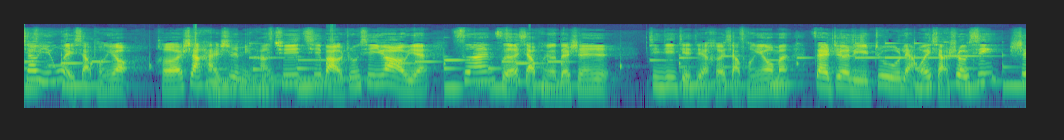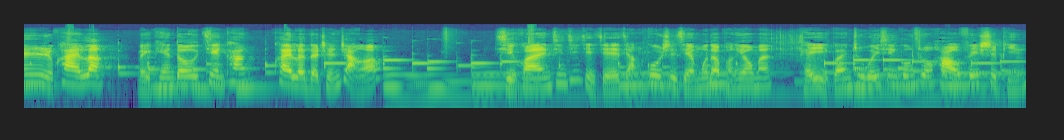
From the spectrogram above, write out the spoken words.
肖云伟小朋友。和上海市闵行区七宝中心幼儿园孙安泽小朋友的生日。晶晶姐姐和小朋友们在这里祝两位小寿星生日快乐，每天都健康快乐的成长哦。喜欢晶晶姐姐讲故事节目的朋友们，可以关注微信公众号“飞视频”，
